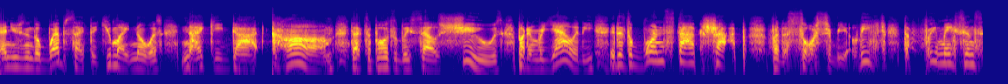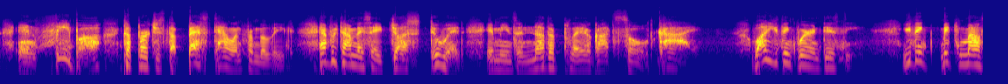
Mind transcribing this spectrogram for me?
and using the website that you might know as Nike.com that supposedly sells shoes, but in reality, it is a one stop shop for the sorcery elite, the Freemasons, and FIBA to purchase the best talent from the league. Every time they say just do it, it means another player got sold. Kai, why do you think we're in Disney? You think Mickey Mouse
